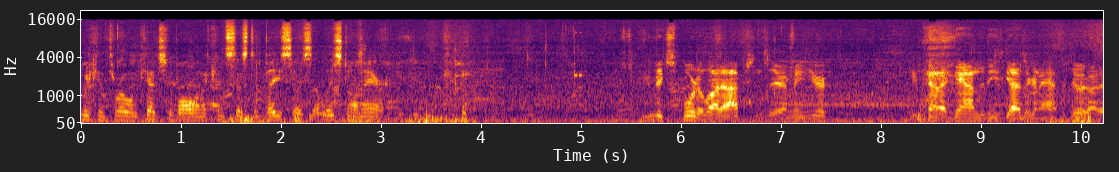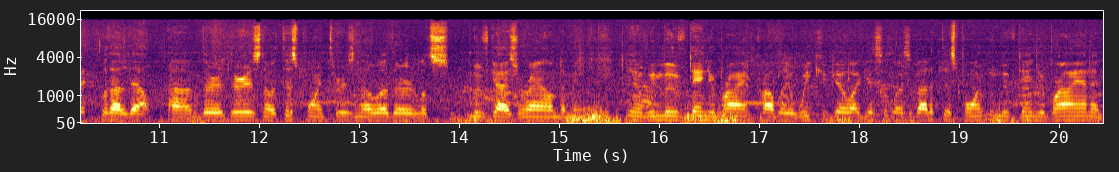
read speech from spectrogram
we can throw and catch the ball on a consistent basis, at least on air. You've explored a lot of options there. I mean, you're you're kind of down to these guys are going to have to do it, are they? Without a doubt. Um, there, there is no, at this point, there is no other, let's move guys around. I mean, you know, we moved Daniel Bryant probably a week ago, I guess it was about at this point. We moved Daniel Bryant, and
